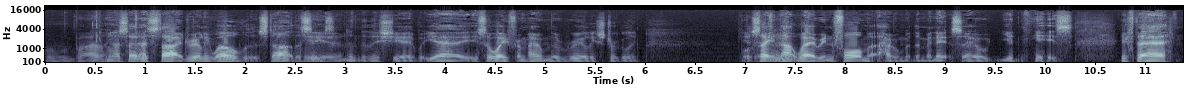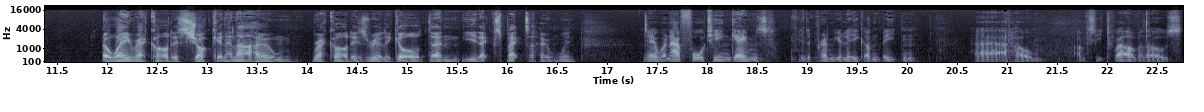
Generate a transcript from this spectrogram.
Um, but I, I, say they started really well at the start of the season, yeah. didn't they? This year, but yeah, it's away from home. They're really struggling. But Yeah, saying that, we're in form at home at the minute, so you, it's, if their away record is shocking and our home record is really good, then you'd expect a home win. Yeah, we're now 14 games in the Premier League unbeaten uh, at home. Obviously, 12 of those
